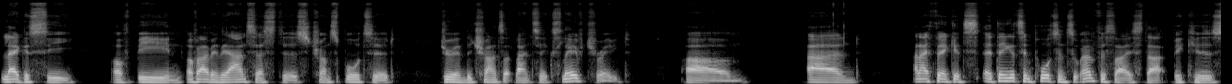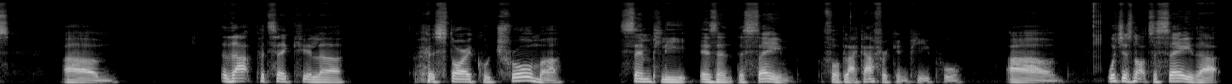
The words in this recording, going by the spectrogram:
legacy of being of having their ancestors transported during the transatlantic slave trade, um, and and I think it's I think it's important to emphasize that because um, that particular historical trauma simply isn't the same for Black African people. Um, which is not to say that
